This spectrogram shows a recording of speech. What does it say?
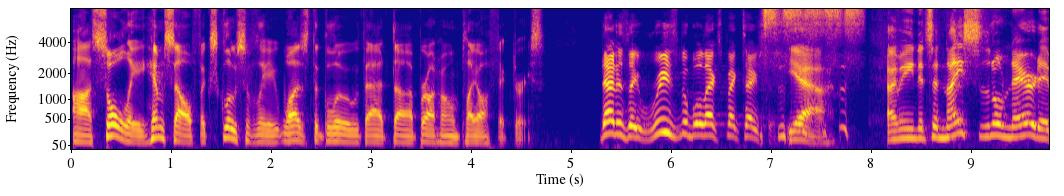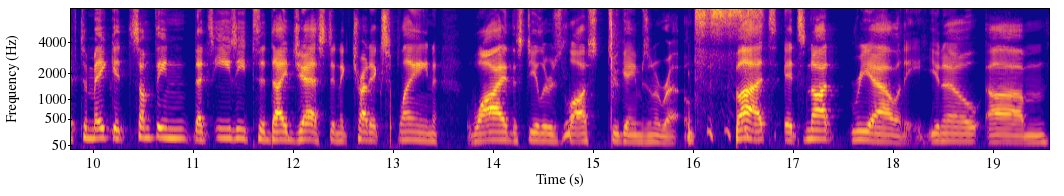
uh, solely himself, exclusively, was the glue that uh, brought home playoff victories. That is a reasonable expectation. Yeah. I mean, it's a nice little narrative to make it something that's easy to digest and try to explain why the Steelers lost two games in a row. but it's not reality, you know. Um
